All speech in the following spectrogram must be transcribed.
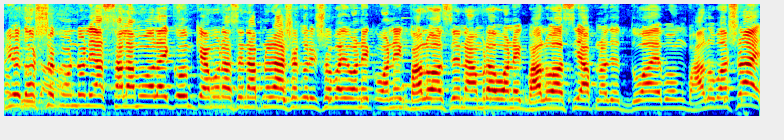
প্রিয় দর্শক মন্ডলী আসসালামু আলাইকুম। কেমন আছেন আপনারা? আশা করি সবাই অনেক অনেক ভালো আছেন। আমরা অনেক ভালো আছি। আপনাদের দোয়া এবং ভালোবাসায়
